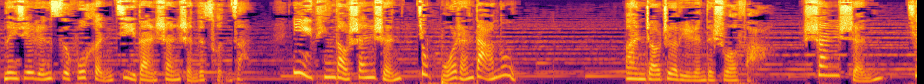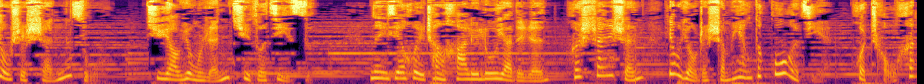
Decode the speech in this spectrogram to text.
那些人似乎很忌惮山神的存在，一听到山神就勃然大怒。按照这里人的说法，山神就是神族，需要用人去做祭祀。那些会唱哈利路亚的人和山神又有着什么样的过节或仇恨？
